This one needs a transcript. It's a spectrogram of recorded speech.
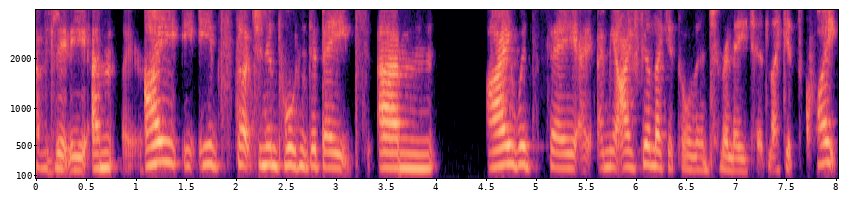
Absolutely. um, i it's such an important debate. Um, I would say, I, I, mean, I feel like it's all interrelated. Like it's quite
